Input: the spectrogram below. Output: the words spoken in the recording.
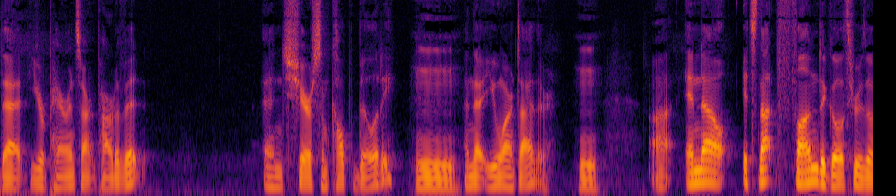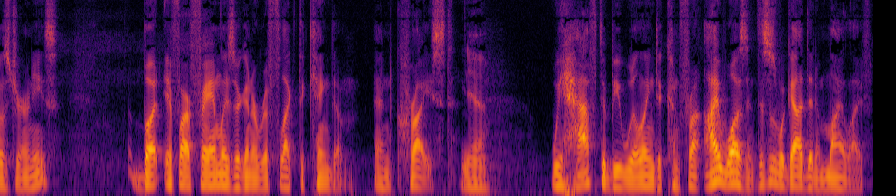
that your parents aren't part of it and share some culpability and that you aren't either. Uh, and now it's not fun to go through those journeys, but if our families are going to reflect the kingdom and Christ, Yeah. we have to be willing to confront. I wasn't. This is what God did in my life.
